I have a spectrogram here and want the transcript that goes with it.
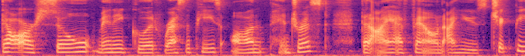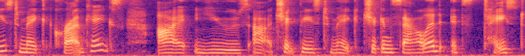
There are so many good recipes on Pinterest that I have found. I use chickpeas to make crab cakes. I use uh, chickpeas to make chicken salad. It tastes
